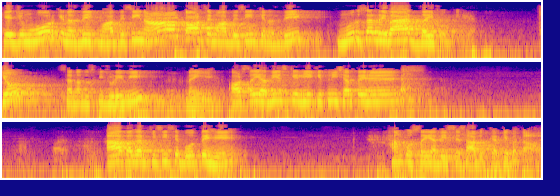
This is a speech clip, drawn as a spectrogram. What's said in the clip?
کہ جمہور کے نزدیک محدثین، عام طور سے محدثین کے نزدیک مرسل روایت ضعیف ہوتی ہے۔ کیوں؟ سند اس کی جڑی ہوئی نہیں ہے۔ اور صحیح حدیث کے لیے کتنی شرطیں ہیں؟ آپ اگر کسی سے بولتے ہیں، ہم کو صحیح حدیث سے ثابت کر کے بتاؤ۔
